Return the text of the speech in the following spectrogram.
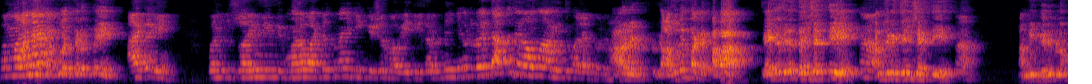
पण मला आम्ही नाही वादविवाद करत नाही. ऐका पण सॉरी मी मला वाटत नाही की किशोर भाऊ येतील कारण त्यांच्याकडे लोही ताकद आहे राहू महायुतीवाल्यांकडून आणि अजून एक ताकद. आबा त्याच्याकडे धनशक्ती आहे. आमच्याकडे जनशक्ती आहे. आम्ही गरीब लोक.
